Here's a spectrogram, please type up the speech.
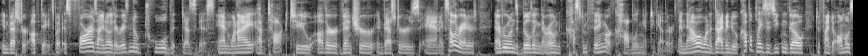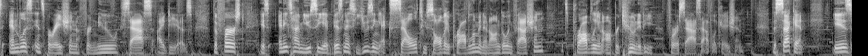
investor updates. But as far as I know, there is no tool that does this. And when I have talked to other venture investors and accelerators, everyone's building their own custom thing or cobbling it together. And now I want to dive into a couple places you can go to find almost endless inspiration for new SaaS ideas. The first is anytime you see a business using Excel to solve a problem in an ongoing fashion, that's probably an opportunity for a SaaS application. The second is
